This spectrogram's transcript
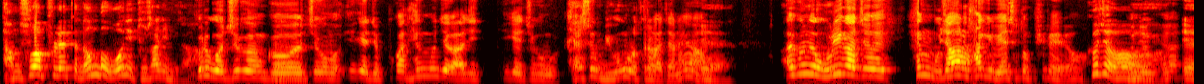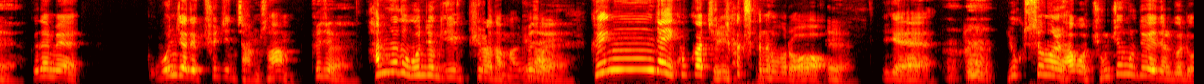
담수화 플랜트 넘버 원이 두산입니다. 그리고 지금 네. 그 지금 이게 북한 핵 문제가 아직 이게 지금 계속 미국으로 들어가잖아요. 예, 아 그러니까 우리가 저 핵 무장을 하기 위해서도 필요해요. 그죠? 원전, 예, 그다음에 원자력 추진 잠수함 그죠? 하늘에도 원전기 필요하단 말이에요. 그죠? 예, 굉장히 국가 전략 산업으로 예, 이게 육성을 하고 중점을 둬야 될 거를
